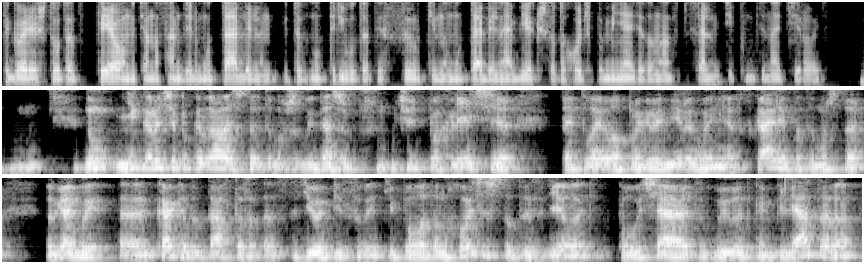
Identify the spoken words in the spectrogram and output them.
Ты говоришь, что вот этот Т, он у тебя на самом деле мутабелен, и ты внутри вот этой ссылки на мутабельный объект что-то хочешь поменять, это надо специальным типом денотировать. Ну, мне, короче, показалось, что это может быть даже чуть похлеще type-level программирования в Scala, потому что вот как бы, э, как этот автор э, статью описывает, типа вот он хочет что-то сделать, получает вывод компилятора,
